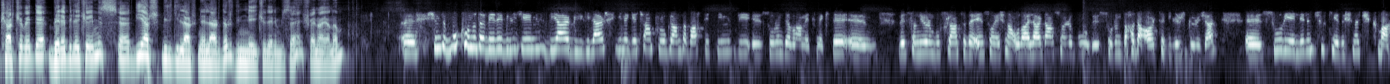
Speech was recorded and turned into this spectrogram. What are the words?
çerçevede verebileceğimiz e, diğer bilgiler nelerdir dinleyicilerimize Şenay Hanım? Ee, şimdi bu konuda verebileceğimiz diğer bilgiler yine geçen programda bahsettiğimiz bir e, sorun devam etmekte. Ve sanıyorum bu Fransa'da en son yaşanan olaylardan sonra bu e, sorun daha da artabilir göreceğiz. E, Suriyelilerin Türkiye dışına çıkma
